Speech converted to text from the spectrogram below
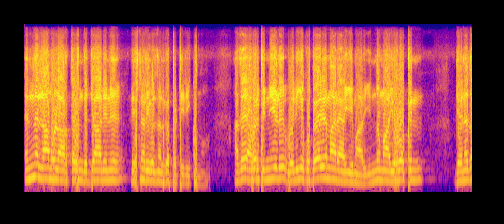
എന്നെല്ലാമുള്ള അർത്ഥവും ദജാലിന് ഡിക്ഷണറികൾ നൽകപ്പെട്ടിരിക്കുന്നു. അത് അവർ പിന്നീട് വലിയ കുബേരന്മാരായി മാറി. ഇന്നും ആ യൂറോപ്യൻ ജനത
